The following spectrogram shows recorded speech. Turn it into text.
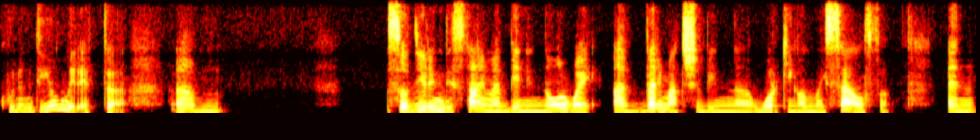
couldn't deal with it. Um, so during this time I've been in Norway, I've very much been uh, working on myself and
